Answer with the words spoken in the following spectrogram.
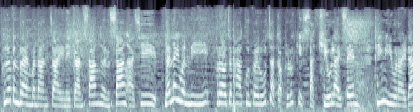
เพื่อเป็นแรงบันดาลใจในการสร้างเงินสร้างอาชีพ และในวันนี้เราจะพาคุณไปรู้จักกับธุรกิจสักคิ้วลายเส้น ที่มีรายได้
